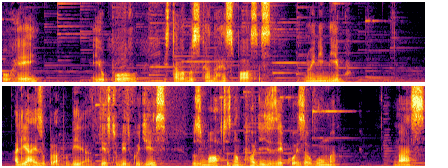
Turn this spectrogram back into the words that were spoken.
o rei e o povo estavam buscando respostas no inimigo. Aliás, o próprio texto bíblico diz: os mortos não podem dizer coisa alguma, mas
